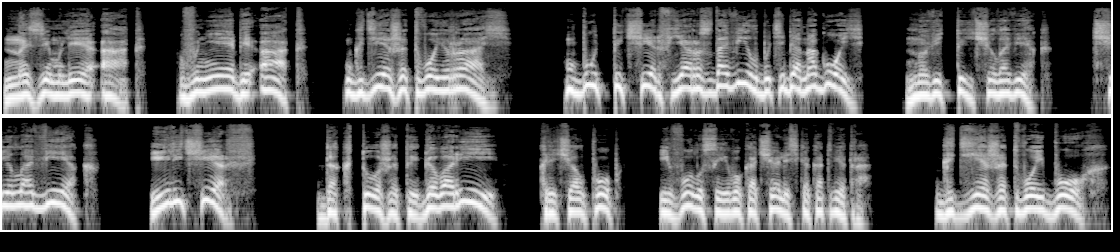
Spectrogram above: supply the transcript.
«На земле ад! В небе ад! Где же твой рай? Будь ты червь, я раздавил бы тебя ногой! Но ведь ты человек! Человек! Или червь! Да кто же ты? Говори!» — кричал поп, и волосы его качались, как от ветра. «Где же твой бог?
